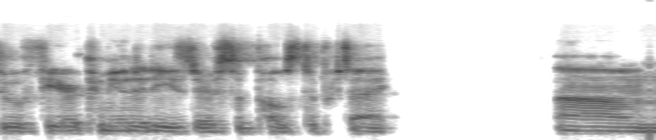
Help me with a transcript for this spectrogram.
to fear communities they're supposed to protect. Um,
